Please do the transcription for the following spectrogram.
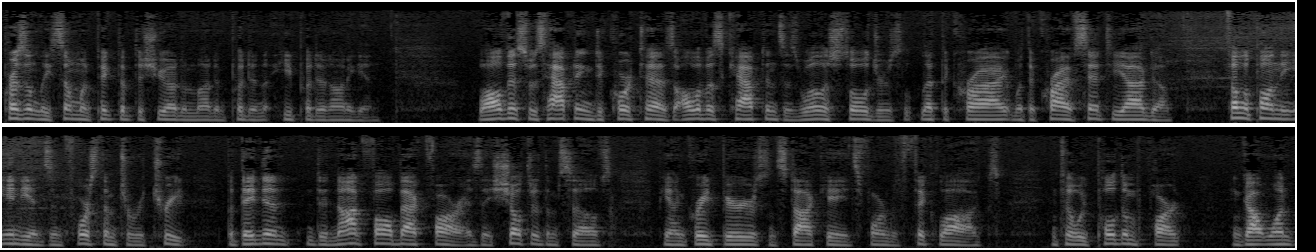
Presently, someone picked up the shoe out of the mud and put it, he put it on again. While this was happening to Cortez, all of us captains as well as soldiers let the cry, with the cry of Santiago, fell upon the Indians and forced them to retreat. But they did, did not fall back far, as they sheltered themselves behind great barriers and stockades formed of thick logs, until we pulled them apart and got one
